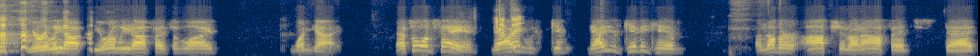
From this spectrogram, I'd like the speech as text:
Your lead your elite offensive line, one guy. That's all I'm saying. Yeah, Now but- you give, now you're giving him another option on offense that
